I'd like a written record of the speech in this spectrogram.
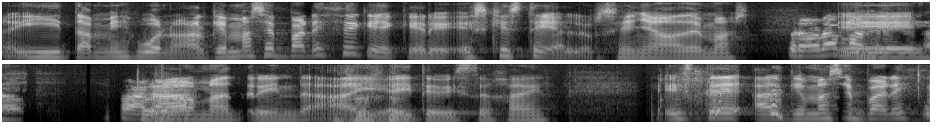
y también, bueno, al que más se parece que, que es que este ya lo he reseñado además. Programa Eh, 30. Para- Programa 30, ahí, ahí te he visto, Javier. Este al que más se parece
